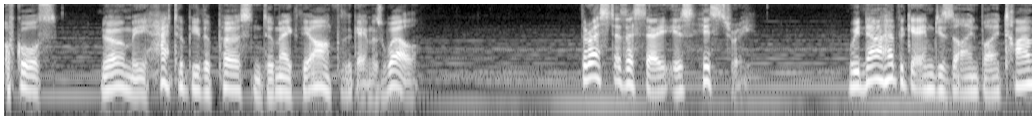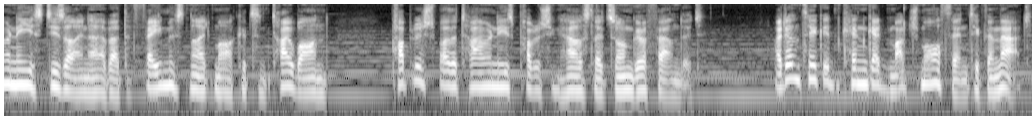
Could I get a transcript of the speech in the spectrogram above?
Of course, Naomi had to be the person to make the art for the game as well. The rest, as I say, is history. We now have a game designed by a Taiwanese designer about the famous night markets in Taiwan, published by the Taiwanese publishing house that Zong-Ger founded. I don't think it can get much more authentic than that.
